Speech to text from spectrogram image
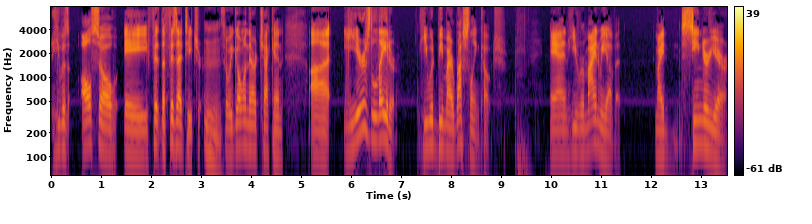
he was also a the phys ed teacher. So we go in there, check in. Uh, years later, he would be my wrestling coach, and he reminded me of it my senior year.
